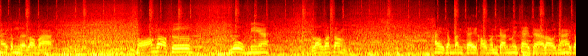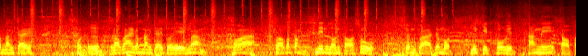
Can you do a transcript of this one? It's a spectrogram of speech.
ให้กำเนิดเรามาสองก็คือลูกเมียเราก็ต้องให้กำลังใจเขาเหมือนกันไม่ใช่แต่เราจะให้กำลังใจ คนอื่น เราก็ให้กำลังใจตัวเองบ้าง เพราะว่าเราก็ต้องดิ้นรนต่อสู้ จนกว่าจะหมดวิกฤตโควิดครั้งนี้ต่อไป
